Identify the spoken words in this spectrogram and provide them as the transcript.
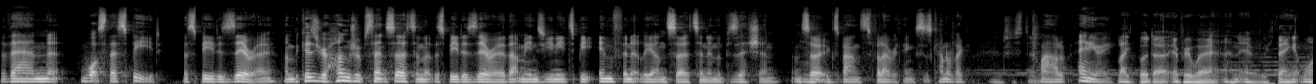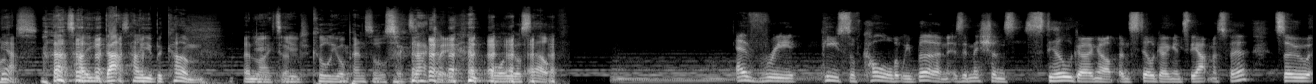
then what's their speed? The speed is zero. And because you're 100% certain that the speed is zero, that means you need to be infinitely uncertain in the position. And so it mm. expands to fill everything. So it's kind of like Interesting. a cloud of. Anyway, Like Buddha everywhere and everything at once. yeah, that's how you that's how you become You- enlightened. You, cool your pencils. exactly, or yourself. every piece of coal that we burn is emissions still going up and still going into the atmosphere. So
